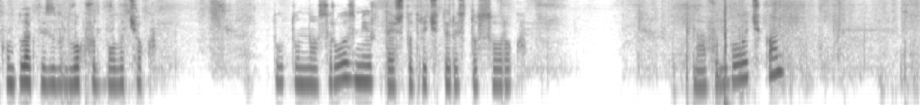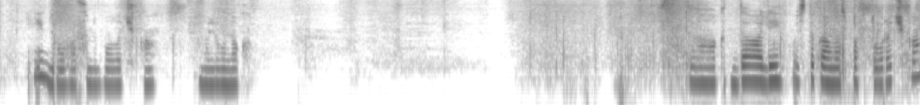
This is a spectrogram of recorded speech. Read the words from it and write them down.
Комплект із двох футболочок. Тут у нас розмір теж 134 140. Одна футболочка. І друга футболочка. Малюнок. Так, далі ось така у нас повторочка.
